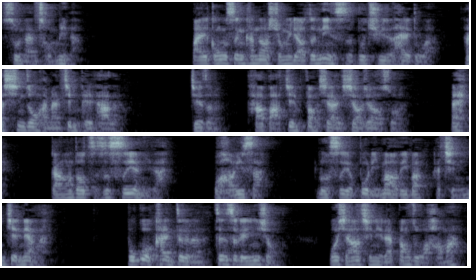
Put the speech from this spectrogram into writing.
恕难从命了。”白公胜看到熊医疗这宁死不屈的态度啊，他心中还蛮敬佩他的。接着呢，他把剑放下来，笑笑说：“哎，刚刚都只是试验你的，不好意思啊。若是有不礼貌的地方，还请您见谅啊。不过看你这个人，真是个英雄。”我想要请你来帮助我，好吗？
